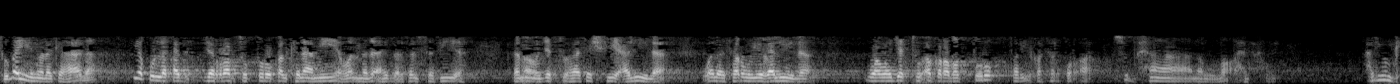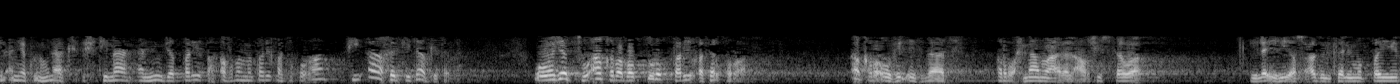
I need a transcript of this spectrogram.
تبين لك هذا. يقول لقد جربت الطرق الكلامية والمذاهب الفلسفية فما وجدتها تشفي عليلا ولا تروي غليلا ووجدت أقرب الطرق طريقة القرآن. سبحان الله العظيم. هل يمكن أن يكون هناك احتمال أن يوجد طريقة أفضل من طريقة القرآن؟ في آخر كتاب كتبه. ووجدت أقرب الطرق طريقة القرآن. أقرأ في الإثبات الرحمن على العرش استوى إليه يصعد الكلم الطيب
